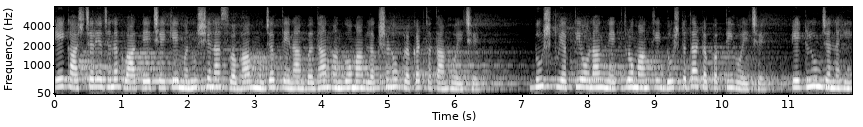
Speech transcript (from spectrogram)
એક આશ્ચર્યજનક વાત એ છે કે મનુષ્યના સ્વભાવ મુજબ તેના બધા અંગોમાં લક્ષણો પ્રકટ થતા હોય છે. દુષ્ટ વ્યક્તિઓના નેત્રોમાંથી દુષ્ટતા ટપકતી હોય છે. એટલું જ નહીં,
